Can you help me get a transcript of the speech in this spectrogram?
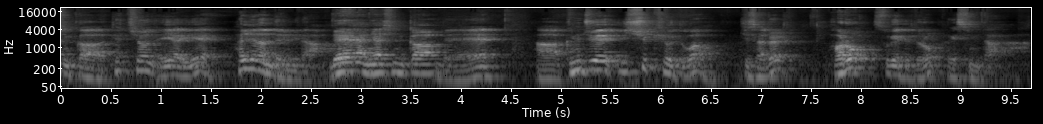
안녕하십니까. 태치온 AI의 한련한들입니다. 네, 안녕하십니까. 네. 아, 금주의 이슈 키워드와 기사를 바로 소개해 드리도록 하겠습니다.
